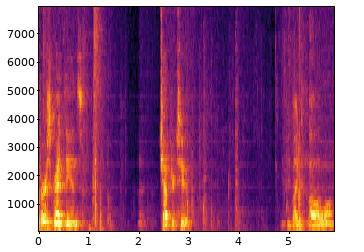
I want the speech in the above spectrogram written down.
First Corinthians chapter 2 if you'd like to follow along.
